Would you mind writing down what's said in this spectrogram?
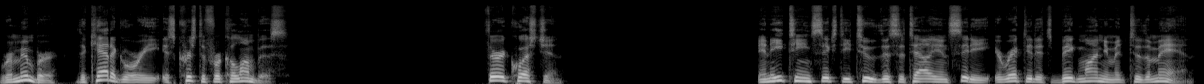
Remember, the category is Christopher Columbus. Third question. In 1862, this Italian city erected its big monument to the man.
